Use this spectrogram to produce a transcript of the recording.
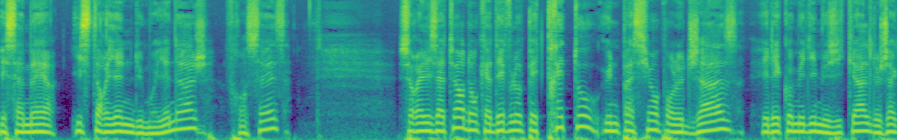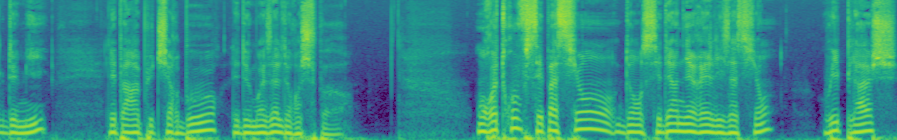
et sa mère historienne du Moyen Âge, française, ce réalisateur donc a développé très tôt une passion pour le jazz et les comédies musicales de Jacques Demy, Les Parapluies de Cherbourg, Les Demoiselles de Rochefort. On retrouve ses passions dans ses dernières réalisations, Whiplash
